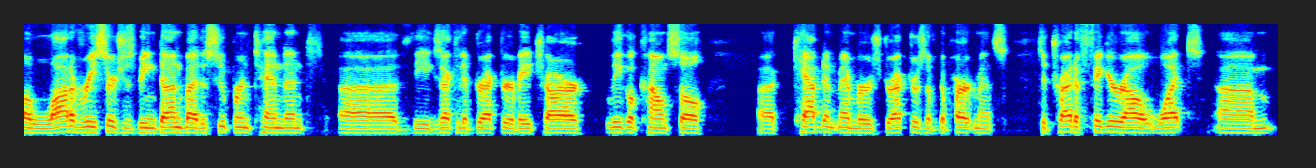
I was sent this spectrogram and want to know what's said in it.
a lot of research is being done by the superintendent, uh, the executive director of HR, legal counsel, uh, cabinet members, directors of departments to try to figure out what um,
